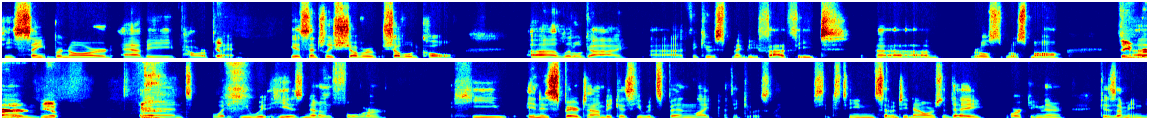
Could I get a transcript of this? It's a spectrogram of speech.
the Saint Bernard Abbey power Yep. plant. He essentially shoveled, shoveled coal. Uh, little guy, uh, I think he was maybe five feet, uh, real real small. St. Bernard. um, yep. and what he would he is known for he in his spare time because he would spend like i think it was like 16 17 hours a day working there because i mean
